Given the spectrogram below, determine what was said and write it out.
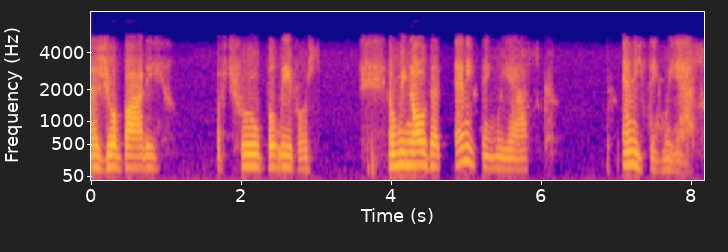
as your body of true believers. And we know that anything we ask, anything we ask,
